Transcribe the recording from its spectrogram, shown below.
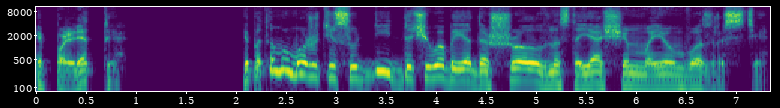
эполеты. И потому можете судить, до чего бы я дошел в настоящем моем возрасте.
